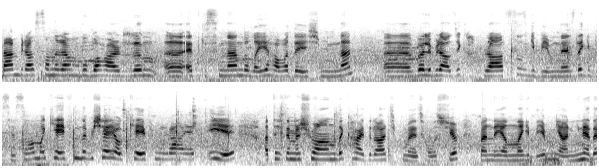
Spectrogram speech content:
ben biraz sanırım bu baharın e, etkisinden dolayı hava değişiminden e, böyle birazcık rahatsız gibiyim. Nezle gibi sesim ama keyfimde bir şey yok. Keyfim gayet iyi. Ateş Demir şu anda kaydırağa çıkmaya çalışıyor. Ben de yanına gideyim. Yani yine de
